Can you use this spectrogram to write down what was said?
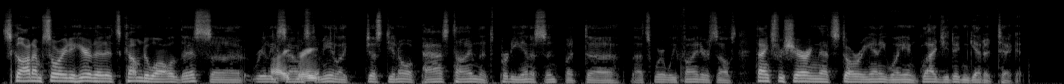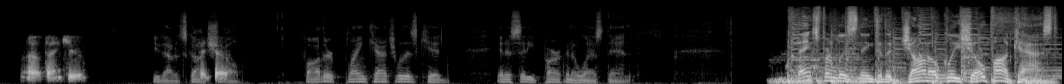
Scott, I'm sorry to hear that it's come to all of this. Uh, really I sounds agree. to me like just you know a pastime that's pretty innocent, but uh, that's where we find ourselves. Thanks for sharing that story anyway, and glad you didn't get a ticket. thank you. You got it. Scott Schell. Father playing catch with his kid in a city park in the West End. Thanks for listening to the John Oakley Show podcast.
